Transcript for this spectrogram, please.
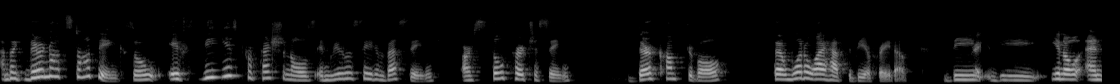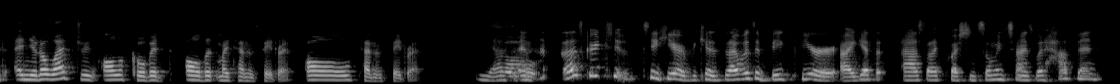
I'm like, they're not stopping. So if these professionals in real estate investing are still purchasing, they're comfortable, then what do I have to be afraid of? The Right. the you know, and and you know what? During all of COVID, all that my tenants paid rent. All tenants paid rent. Yes, and So- th- that's great to, to hear because that was a big fear. I get asked that question so many times. What happened?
